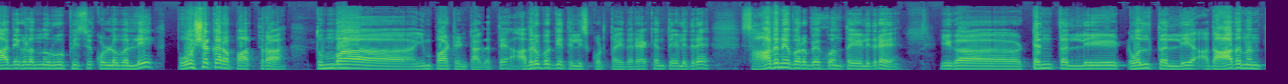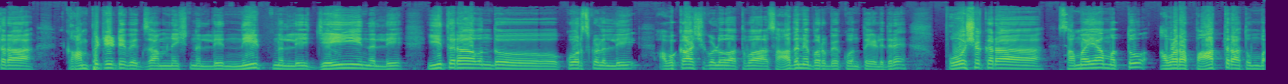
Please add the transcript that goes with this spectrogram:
ಹಾದಿಗಳನ್ನು ರೂಪಿಸಿಕೊಳ್ಳುವಲ್ಲಿ ಪೋಷಕರ ಪಾತ್ರ ತುಂಬ ಇಂಪಾರ್ಟೆಂಟ್ ಆಗುತ್ತೆ. ಅದ್ರ ಬಗ್ಗೆ ತಿಳಿಸ್ಕೊಡ್ತಾ ಇದ್ದಾರೆ. ಯಾಕೆಂತ ಹೇಳಿದರೆ ಸಾಧನೆ ಬರಬೇಕು ಅಂತ ಹೇಳಿದರೆ ಈಗ ಟೆಂತಲ್ಲಿ ಟ್ವೆಲ್ತಲ್ಲಿ ಅದಾದ ನಂತರ ಕಾಂಪಿಟೇಟಿವ್ ಎಕ್ಸಾಮಿನೇಷನಲ್ಲಿ ನೀಟ್ನಲ್ಲಿ ಜೆ ಇನಲ್ಲಿ ಈ ಥರ ಒಂದು ಕೋರ್ಸ್ಗಳಲ್ಲಿ ಅವಕಾಶಗಳು ಅಥವಾ ಸಾಧನೆ ಬರಬೇಕು ಅಂತ ಹೇಳಿದರೆ ಪೋಷಕರ ಸಮಯ ಮತ್ತು ಅವರ ಪಾತ್ರ ತುಂಬ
